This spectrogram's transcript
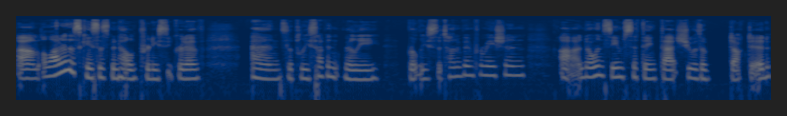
Um, a lot of this case has been held pretty secretive, and the police haven't really released a ton of information. Uh, no one seems to think that she was abducted.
